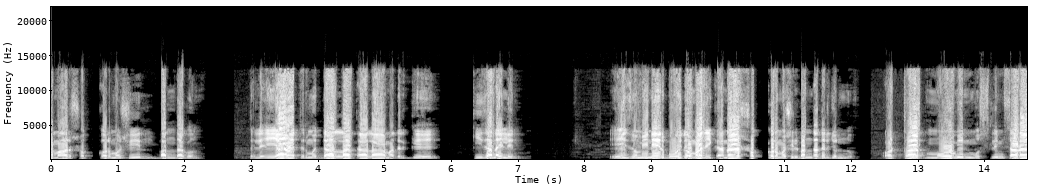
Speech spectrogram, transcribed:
আমার সৎকর্মশীল বান্দাগণ। তাহলে এই আয়াতের মধ্যে আল্লাহ তাআলা আমাদেরকে কি জানাইলেন? এই জমিনের বৈধ মালিকানা সৎকর্মশীল বান্দাদের জন্য। অর্থাৎ মমিন, মুসলিম ছাড়া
